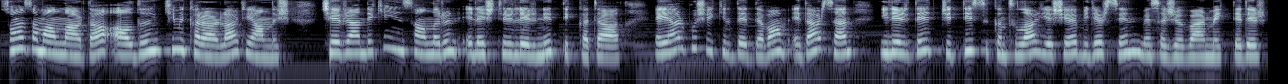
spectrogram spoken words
son zamanlarda aldığın kimi kararlar yanlış, çevrendeki insanların eleştirilerini dikkate al. Eğer bu şekilde devam edersen ileride ciddi sıkıntılar yaşayabilirsin mesajı vermektedir.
